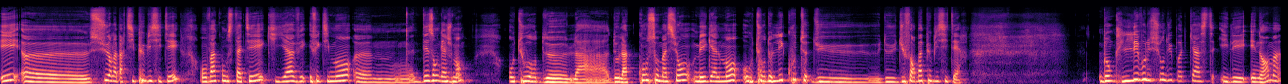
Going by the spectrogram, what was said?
Et euh, sur la partie publicité, on va constater qu'il y avait effectivement euh, des engagements autour de la, de la consommation, mais également autour de l'écoute du, du format publicitaire. Donc l'évolution du podcast, il est énorme.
